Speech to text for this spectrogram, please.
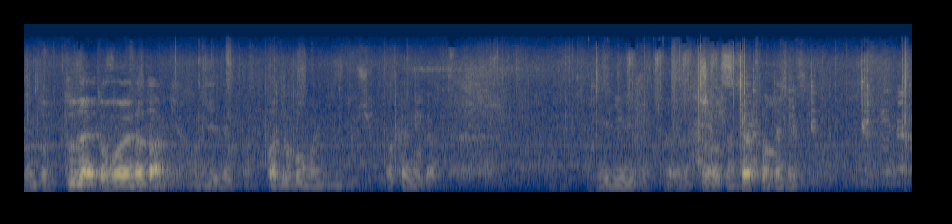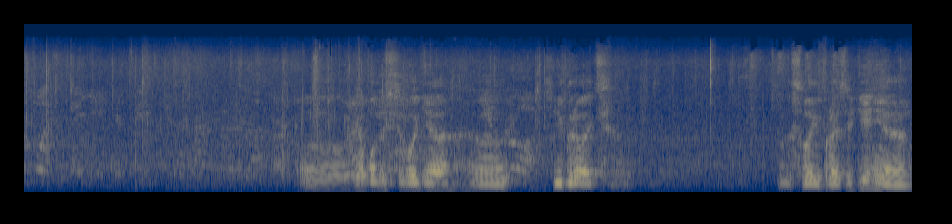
Ну, ту- Туда, я думаю, на танке уедем. По-другому пока никак. Я не вижу э, своего концерта в Донецке. Э, Я буду сегодня э, играть свои произведения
